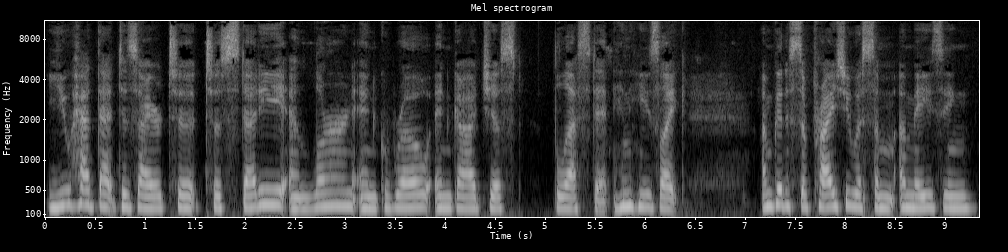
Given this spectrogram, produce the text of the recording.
you had that desire to, to study and learn and grow, and God just blessed it. And he's like, I'm going to surprise you with some amazing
